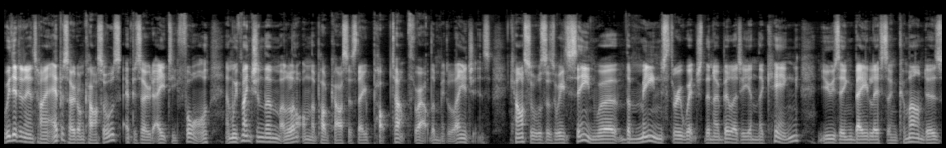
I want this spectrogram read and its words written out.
We did an entire episode on castles, episode 84, and we've mentioned them a lot on the podcast as they popped up throughout the Middle Ages. Castles, as we've seen, were the means through which the nobility and the king, using bailiffs and commanders,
